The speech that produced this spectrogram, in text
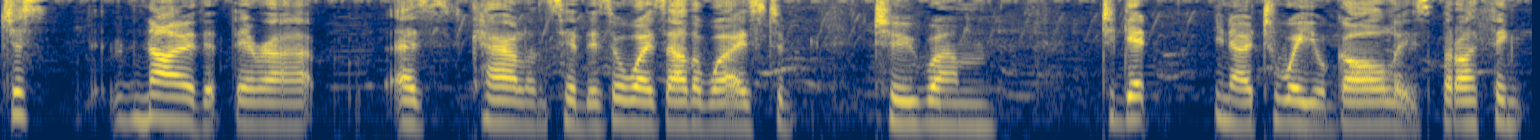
just know that there are as Carolyn said, there's always other ways to to um, to get you know to where your goal is. But I think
